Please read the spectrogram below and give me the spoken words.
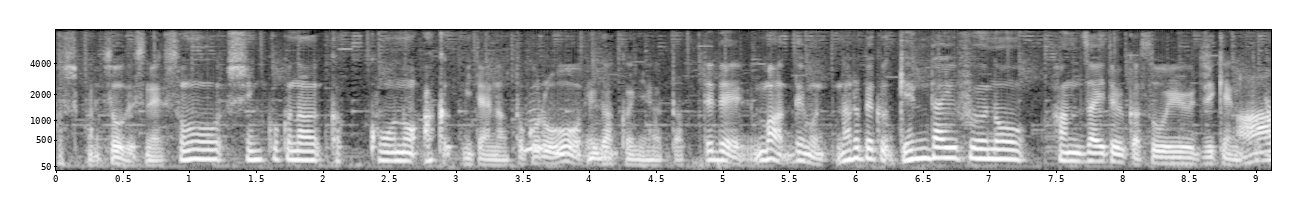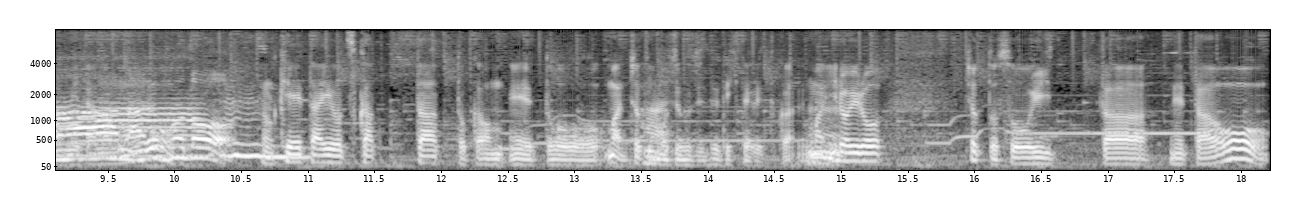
確かに。そうですね。その深刻な学校の悪みたいなところを描くにあたってでまあでもなるべく現代風の犯罪というかそういう事件とかみたいなるほど。うん。その携帯を使ったとか、えーとまあ、ちょっと後々出てきたりとか、いまあ、うんいろいろちょっとそういったネタを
